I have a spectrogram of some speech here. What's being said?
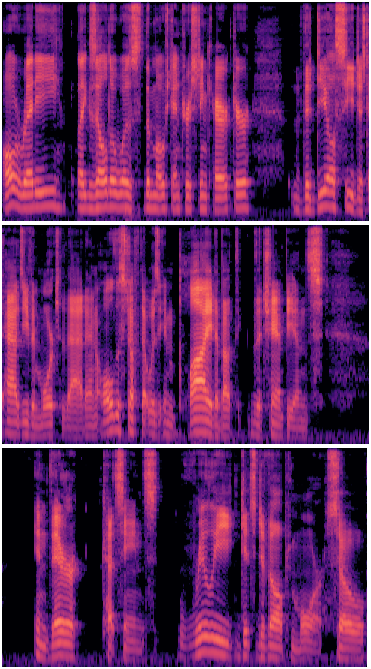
already like Zelda was the most interesting character the DLC just adds even more to that and all the stuff that was implied about the, the champions in their cutscenes really gets developed more. So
